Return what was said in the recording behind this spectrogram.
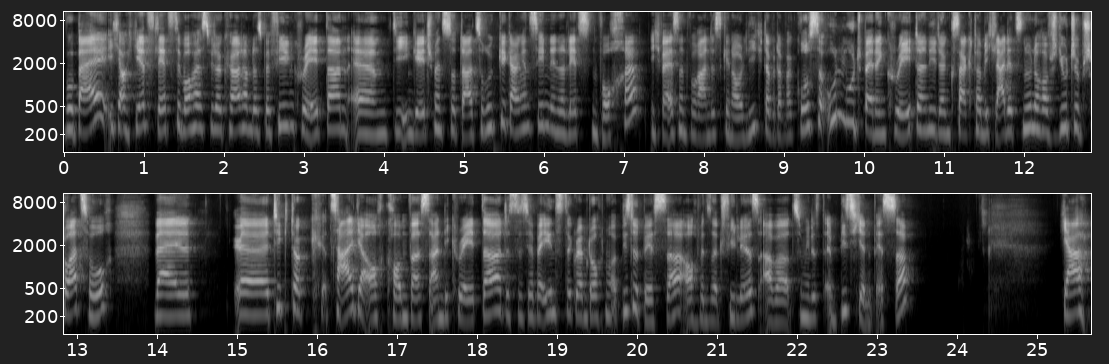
wobei ich auch jetzt letzte Woche erst wieder gehört habe, dass bei vielen Creatoren ähm, die Engagements total zurückgegangen sind in der letzten Woche. Ich weiß nicht, woran das genau liegt, aber da war großer Unmut bei den Creatoren, die dann gesagt haben, ich lade jetzt nur noch auf YouTube Shorts hoch, weil äh, TikTok zahlt ja auch kaum was an die Creator. Das ist ja bei Instagram doch nur ein bisschen besser, auch wenn es nicht viel ist, aber zumindest ein bisschen besser ja,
